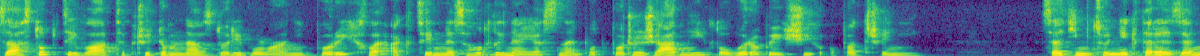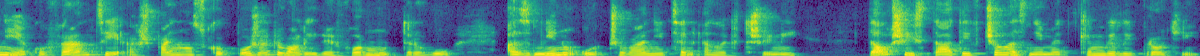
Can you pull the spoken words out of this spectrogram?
Zástupci vlád se přitom navzdory volání po rychlé akci neshodli na jasné podpoře žádných dlouhodobějších opatření. Zatímco některé země jako Francie a Španělsko požadovali reformu trhu a změnu určování cen elektřiny, další státy v čele s Německem byly proti.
